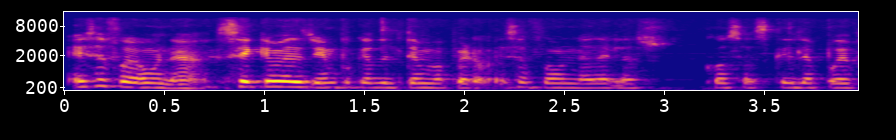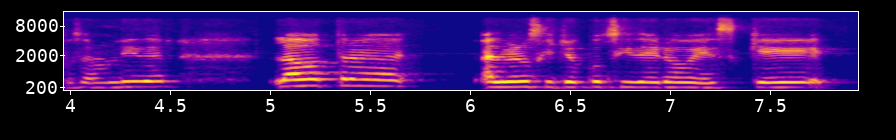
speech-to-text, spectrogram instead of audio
Esa fue una, sé que me desvié un poco del tema, pero esa fue una de las cosas que le puede pasar a un líder. La otra, al menos que yo considero, es que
